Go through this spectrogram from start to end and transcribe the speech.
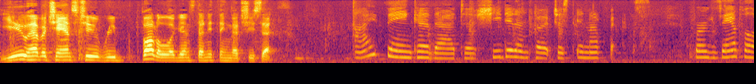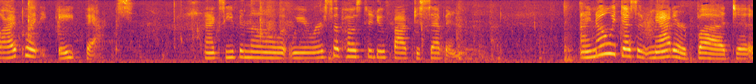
you have a chance to rebuttal against anything that she said. I think that uh, she didn't put just enough facts. For example, I put eight facts. Facts, even though we were supposed to do five to seven. I know it doesn't matter, but uh,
